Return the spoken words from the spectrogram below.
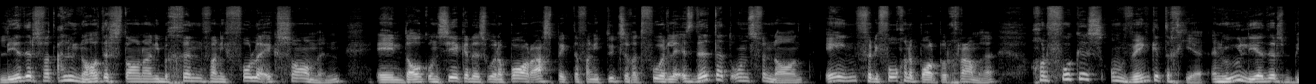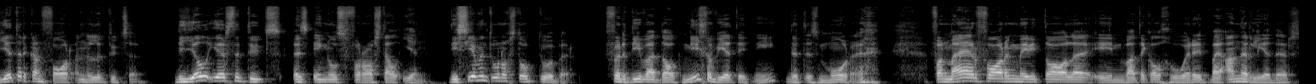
leerders wat al hoe nader staan aan die begin van die volle eksamen en dalk onseker is oor 'n paar aspekte van die toetse wat voorlê, is dit dat ons vanaand en vir die volgende paar programme gaan fokus om wenke te gee in hoe leerders beter kan vaar in hulle toetse. Die heel eerste toets is Engels vraestel 1, die 27ste Oktober. Vir die wat dalk nie geweet het nie, dit is môre. Van my ervaring met die tale en wat ek al gehoor het by ander leerders,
